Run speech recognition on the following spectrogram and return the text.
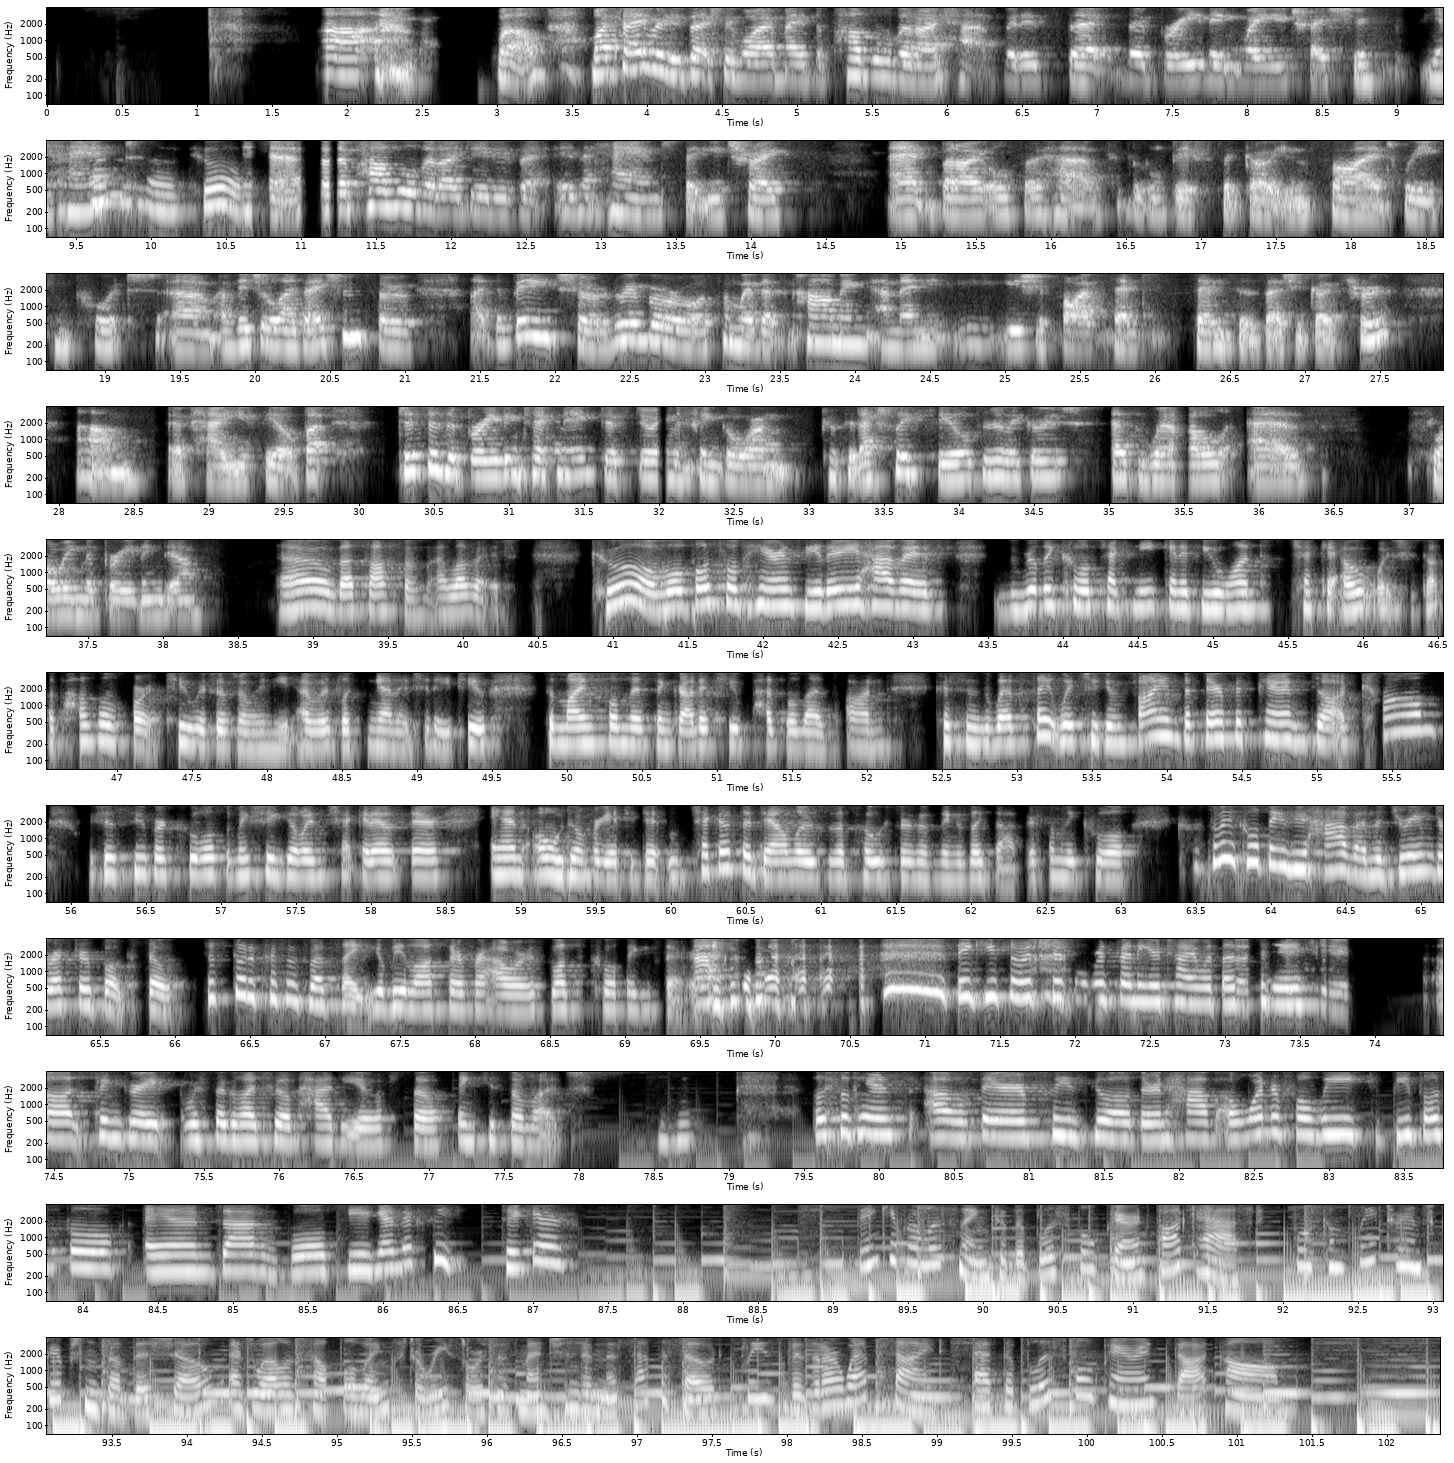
Uh, well, my favorite is actually why I made the puzzle that I have, but it's the the breathing where you trace your your hand. Oh, cool. Yeah. So the puzzle that I did is a is a hand that you trace And but I also have little discs that go inside where you can put um, a visualization, so like the beach or a river or somewhere that's calming, and then you, you use your five sense senses as you go through um, of how you feel. But just as a breathing technique, just doing the finger one because it actually feels really good as well as slowing the breathing down. Oh, that's awesome. I love it. Cool. Well, blissful parents, there you have it. Really cool technique. And if you want to check it out, what she's got the puzzle for it too, which is really neat. I was looking at it today too. It's a mindfulness and gratitude puzzle that's on Krysten's website, which you can find thetherapistparent.com, which is super cool. So make sure you go and check it out there. And oh, don't forget to check out the downloads and the posters and things like that. There's so many cool, so many cool things you have and the Dream Director book. So just go to Krysten's website. You'll be lost there for hours. Lots of cool things there. Thank you so much, Crystal, for spending your time with us today. Thank you. Uh, it's been great. We're so glad to have had you. So thank you so much. Mm-hmm. Blissful parents out there, please go out there and have a wonderful week. Be blissful, and uh, we'll see you again next week. Take care. Thank you for listening to the Blissful Parent Podcast. For complete transcriptions of this show, as well as helpful links to resources mentioned in this episode, please visit our website at theblissfulparent.com.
